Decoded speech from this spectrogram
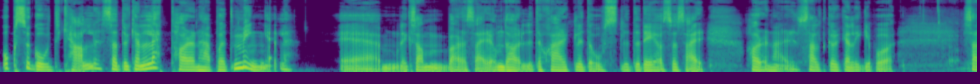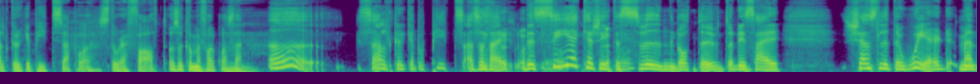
också god kall så att du kan lätt ha den här på ett mingel. Eh, liksom bara så här, om du har lite skärk, lite ost, lite det och så, så här, har den här saltgurkan ligger på saltgurkapizza på stora fat och så kommer folk bara så här, "Åh, saltgurka på pizza. Alltså så här, det ser kanske inte svingott ut och det är så här, känns lite weird men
